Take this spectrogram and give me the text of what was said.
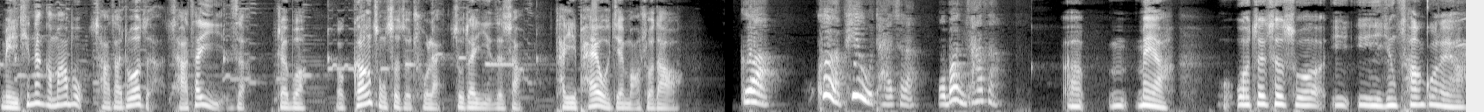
每天拿个抹布擦擦桌子，擦擦椅子。这不，我刚从厕所出来，坐在椅子上，他一拍我肩膀，说道：“哥，快把屁股抬起来，我帮你擦擦。”“呃，妹啊，我在厕所已已经擦过了呀。”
